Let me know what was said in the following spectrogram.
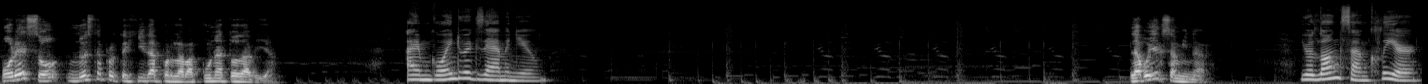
Por eso no está protegida por la vacuna todavía. I am going to examine you. La voy a examinar. Your lungs sound clear.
